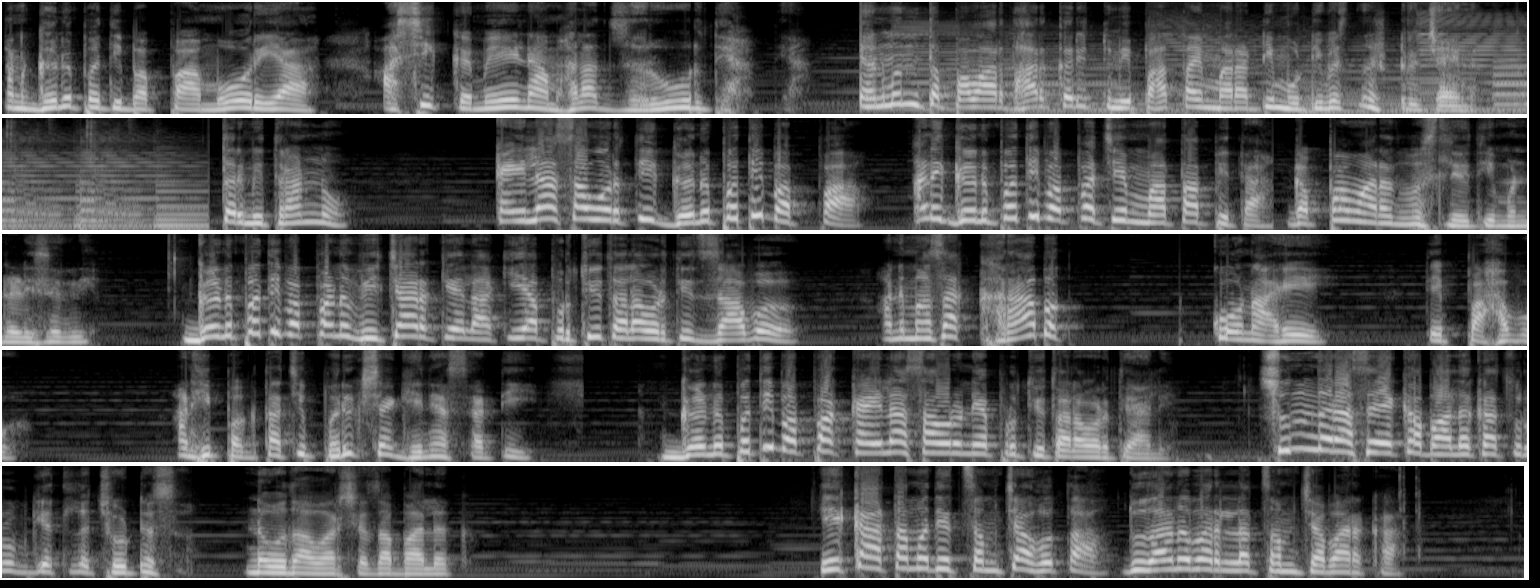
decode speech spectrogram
आणि गणपती बाप्पा मोर या अशी कमेंट आम्हाला जरूर द्या द्या. हनुमंत पवार धारकरी तुम्ही पाहताय मराठी मोटिवेशनल हिस्ट्री चॅनल तर मित्रांनो कैलासावरती गणपती बाप्पा आणि गणपती बाप्पाचे माता पिता गप्पा मारत बसली होती मंडळी सगळी. गणपती बाप्पानं विचार केला की या पृथ्वी तलावरती जावं आणि माझा खरा भक्त कोण आहे ते पाहावं. आणि ही भक्ताची परीक्षा घेण्यासाठी गणपती बाप्पा कैलासावरून या पृथ्वी तलावरती आले. सुंदर असं एका बालकाचं रूप घेतलं छोटस नऊ दहा वर्षाचा बालक. एका हातामध्ये चमचा होता दुधानं भरला चमचा बारका.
